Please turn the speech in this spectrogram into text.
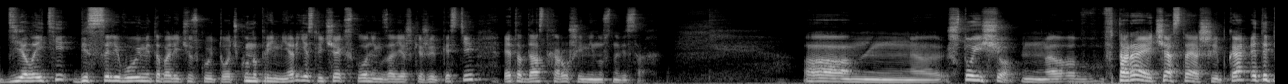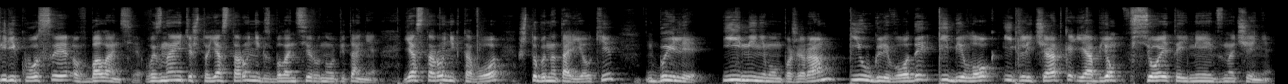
Делайте бессолевую метаболическую точку. Например, если человек склонен к задержке жидкости, это даст хороший минус на весах. Что еще? Вторая частая ошибка – это перекосы в балансе. Вы знаете, что я сторонник сбалансированного питания. Я сторонник того, чтобы на тарелке были и минимум по жирам, и углеводы, и белок, и клетчатка, и объем. Все это имеет значение.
